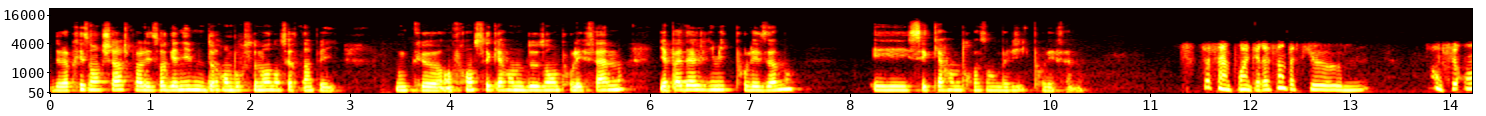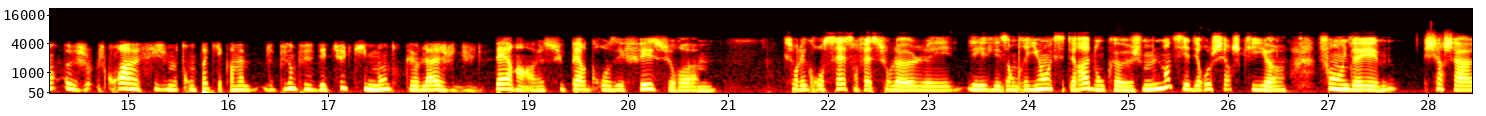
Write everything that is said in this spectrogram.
de la prise en charge par les organismes de remboursement dans certains pays. Donc euh, en France, c'est 42 ans pour les femmes, il n'y a pas d'âge limite pour les hommes, et c'est 43 ans en Belgique pour les femmes. Ça, c'est un point intéressant parce que je, crois, si je ne me trompe pas, qu'il y a quand même de plus en plus d'études qui montrent que l'âge du père a un super gros effet sur, euh, sur les grossesses, en fait, sur les, embryons, etc. Donc, euh, je me demande s'il y a des recherches qui euh, font des cherchent à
